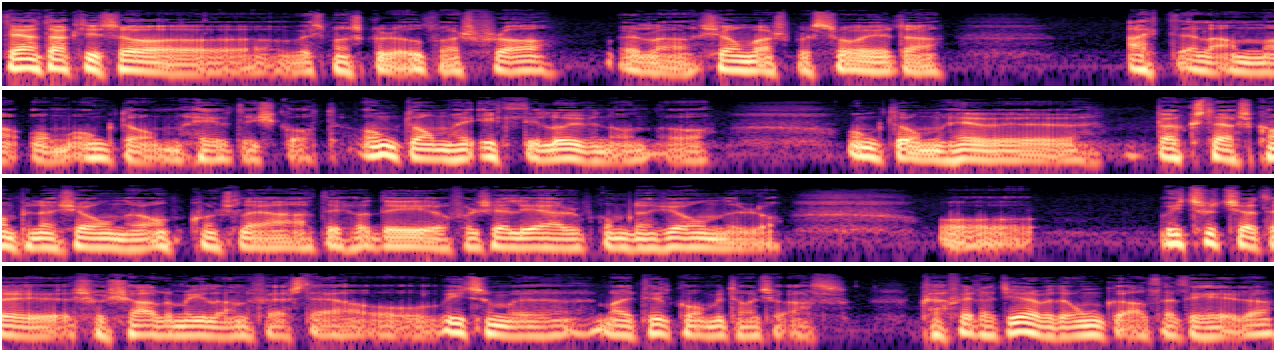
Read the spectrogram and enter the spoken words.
Det er takk så, hvis man skulle utvars fra, eller sjønvars, så er det ett eller annat om ungdom har det inte gått. Ungdom har inte i løyven, och ungdom har bøkstavskombinasjoner, omkonslega, att det har det, och forskjelliga kombinationer och, och vi tror att det är sociala milan fest här och vi som är meg tillkommit vi tar ikke alls. Hva er det gjør det unge, alt dette her,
